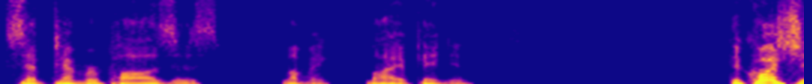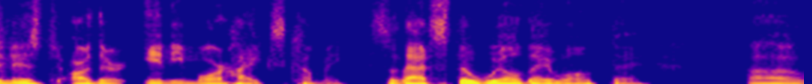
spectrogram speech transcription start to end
September pauses coming, my opinion. The question is, are there any more hikes coming? So that's the will they, won't they? Uh,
